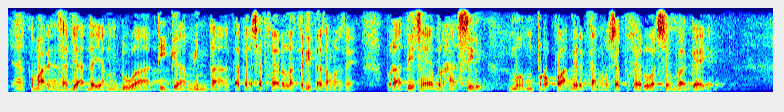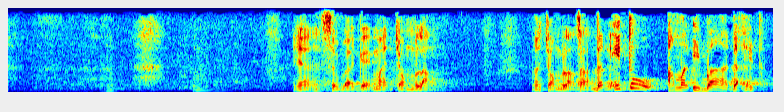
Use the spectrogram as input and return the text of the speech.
Ya, kemarin saja ada yang dua, tiga minta. Kata Ustadz Khairullah cerita sama saya. Berarti saya berhasil memproklamirkan Ustadz Khairullah sebagai ya sebagai macombelang macombelang dan itu amal ibadah itu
